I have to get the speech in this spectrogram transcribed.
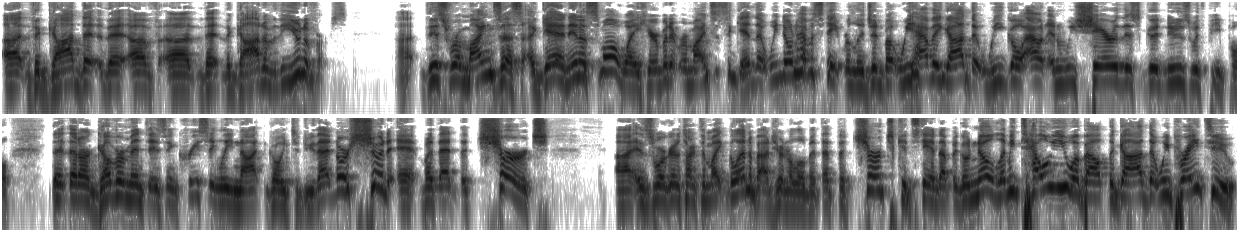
uh, the God that, that of uh, the, the God of the universe. Uh, this reminds us again, in a small way here, but it reminds us again that we don't have a state religion, but we have a God that we go out and we share this good news with people. That, that our government is increasingly not going to do that, nor should it, but that the church, uh, as we're going to talk to Mike Glenn about here in a little bit, that the church can stand up and go, no, let me tell you about the God that we pray to.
